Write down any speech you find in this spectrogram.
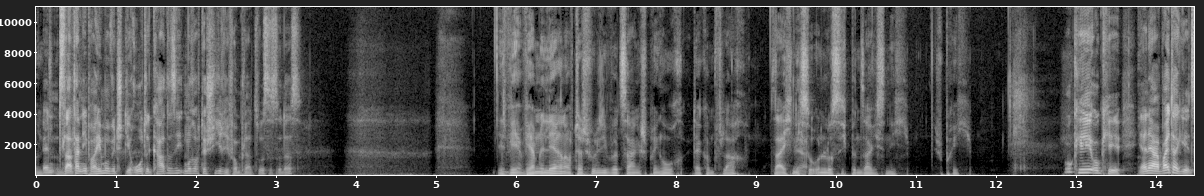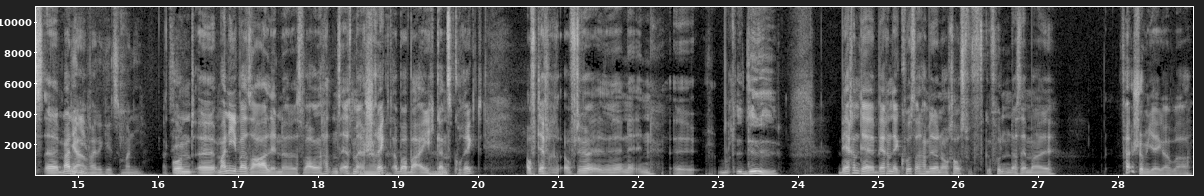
und, Wenn Slatan Ibrahimovic die rote Karte sieht, muss auch der Schiri vom Platz. Wusstest du das? wir, wir haben eine Lehrerin auf der Schule, die würde sagen, spring hoch, der kommt flach. Da ich nicht Ja. so unlustig bin, sage ich es nicht. Sprich. Okay, okay. Ja, na, weiter geht's. Äh, Manni. Ja, weiter geht's. Money. Erzähl. Und äh, Manni war Saarländer. Das war, hat uns erstmal erschreckt, aber war eigentlich ganz korrekt. Auf der, auf der, äh, in, äh, während der, während der Kurszeit haben wir dann auch rausgefunden, dass er mal Fallschirmjäger war.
